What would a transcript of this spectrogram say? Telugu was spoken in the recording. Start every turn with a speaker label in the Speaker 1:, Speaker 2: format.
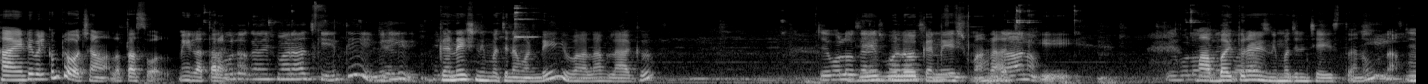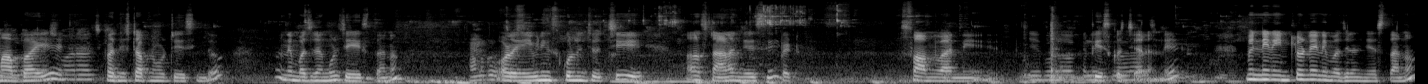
Speaker 1: హాయ్ అండి welcome to our channel Latha soul నేను లత
Speaker 2: గణేష్ మహారాజ్కి ఏంటి?
Speaker 1: గణేష్ నిమజ్జనం అండి ఇవాళ వ్లాగ్
Speaker 2: జై బోలో
Speaker 1: జై
Speaker 2: గణేష్
Speaker 1: బోలో
Speaker 2: మహారాజ్కి
Speaker 1: గణేష్ మహారాజ్
Speaker 2: దానం.
Speaker 1: కి
Speaker 2: జై బోలో
Speaker 1: మా అబ్బాయితోనే నేను నిమజ్జనం చేయిస్తాను. మా అబ్బాయి ప్రతిష్టాపన కూడా చేసిందో నిమజ్జనం కూడా చేయిస్తాను. వాడు ఈవినింగ్ స్కూల్ నుంచి వచ్చి స్నానం చేసి పెట్టు. స్వామివారిని తీసుకొచ్చారండి. మీరు నేను ఇంట్లోనే నిమజ్జనం చేస్తాను.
